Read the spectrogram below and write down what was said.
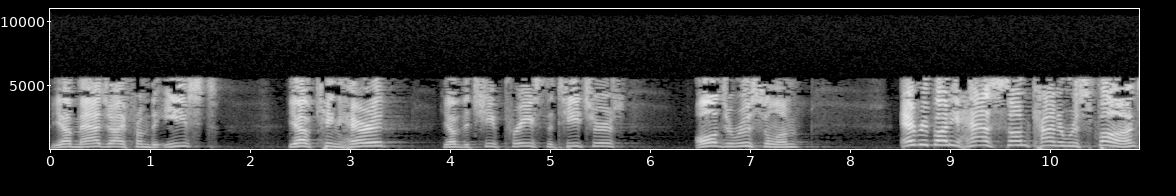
You have Magi from the east. You have King Herod. You have the chief priests, the teachers, all Jerusalem. Everybody has some kind of response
